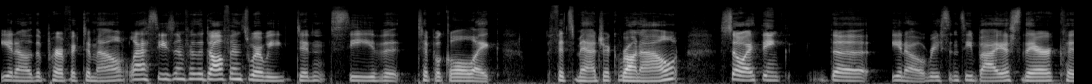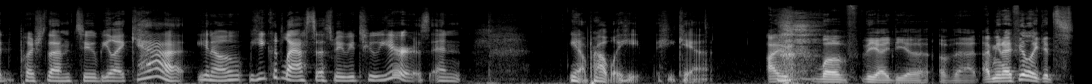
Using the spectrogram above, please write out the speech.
you know the perfect amount last season for the Dolphins where we didn't see the typical like Fitzmagic run out. So I think the you know recency bias there could push them to be like, yeah, you know, he could last us maybe 2 years and you know, probably he he can't. I love the idea of that. I mean, I feel like it's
